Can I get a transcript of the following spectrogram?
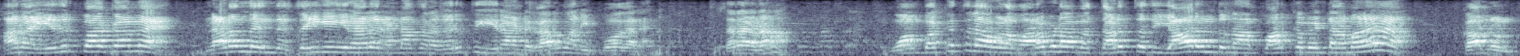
ஆனா எதிர்பார்க்காம நடந்த இந்த செய்கையினால ரெண்டாம் வெறுத்து ஈராண்டு காலமா நீ போகல. சரானா உன் பக்கத்துல அவளை வரவிடாம தடுத்தது யார் என்று நான் பார்க்க வேண்டாமா? கால் ஒன்று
